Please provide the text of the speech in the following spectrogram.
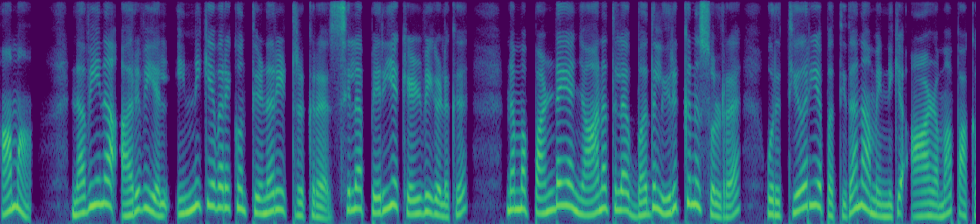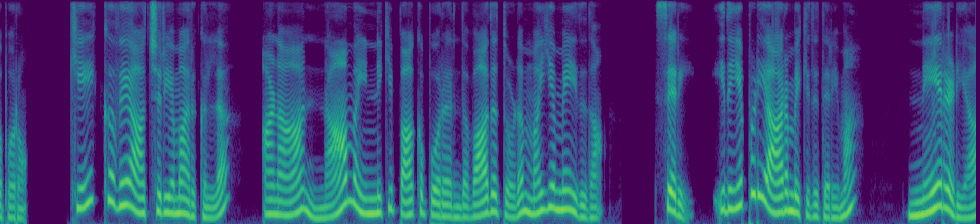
ஆமா. நவீன அறிவியல் இன்னிக்கே வரைக்கும் திணறிட்டு இருக்கிற சில பெரிய கேள்விகளுக்கு நம்ம பண்டைய ஞானத்துல பதில் இருக்குன்னு சொல்ற ஒரு தியரிய பத்தி தான் நாம இன்னைக்கு ஆழமா பார்க்க போறோம். கேட்கவே ஆச்சரியமா இருக்குல்ல? ஆனா நாம இன்னைக்கு பார்க்க போற இந்த வாதத்தோட மையமே இதுதான். சரி இது எப்படி ஆரம்பிக்குது தெரியுமா? நேரடியா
